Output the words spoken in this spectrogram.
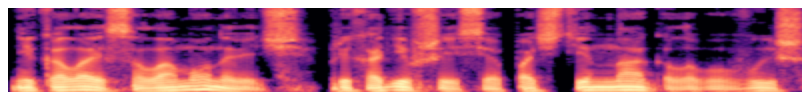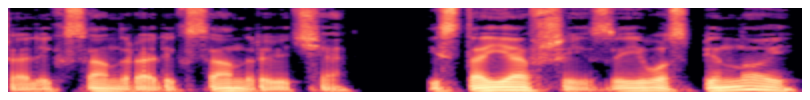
Николай Соломонович, приходившийся почти на голову выше Александра Александровича и стоявший за его спиной,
